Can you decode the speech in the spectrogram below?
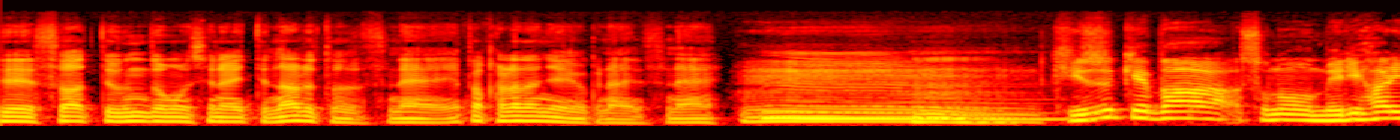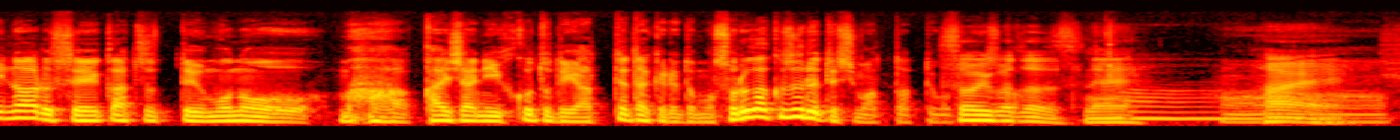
で座って運動もしないってなるとですねやっぱ体には良くないですね。うん気づけばそのメリハリのある生活っていうものを、まあ、会社に行くことでやってたけれどもそれが崩れてしまったってことですか？そういうことですね。はい。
